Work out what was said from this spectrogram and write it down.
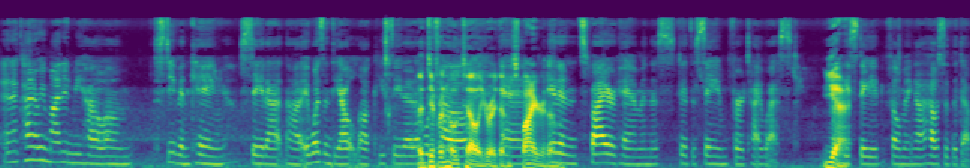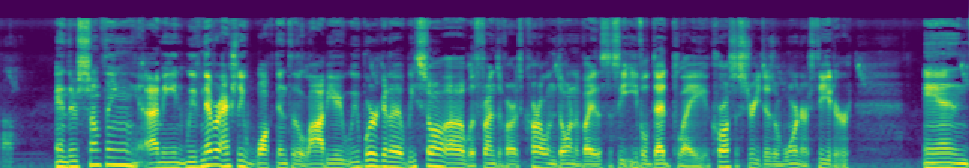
And it kind of reminded me how um, Stephen King stayed at. Uh, it wasn't the Outlook. He stayed at a, A different hotel, you're right, that inspired him. It inspired him, and this did the same for Ti West. Yeah. He stayed filming uh, House of the Devil. And there's something, I mean, we've never actually walked into the lobby. We were gonna, we saw uh, with friends of ours, Carl and Dawn invited us to see Evil Dead play. Across the street, there's a Warner Theater. And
